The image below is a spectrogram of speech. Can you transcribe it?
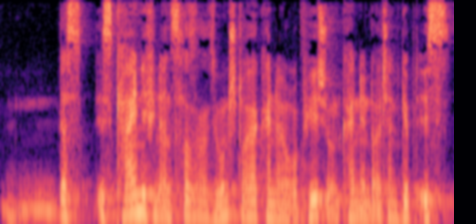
dass es keine Finanztransaktionssteuer, keine europäische und keine in Deutschland gibt, ist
